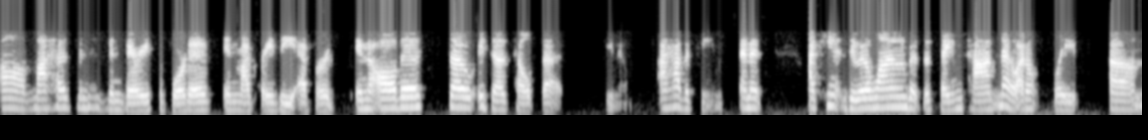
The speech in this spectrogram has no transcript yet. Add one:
Um, my husband has been very supportive in my crazy efforts in all this, so it does help that you know I have a team, and it I can't do it alone. But at the same time, no, I don't sleep. Um,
